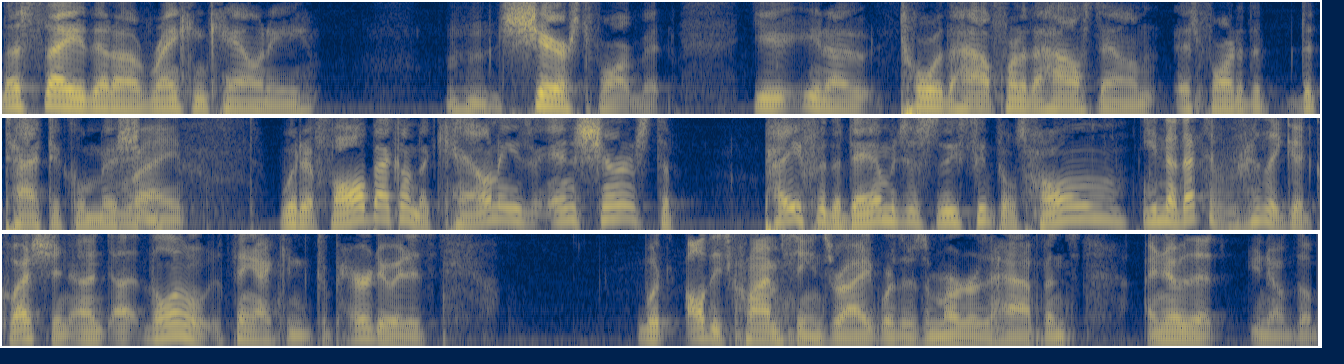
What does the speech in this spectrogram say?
Let's say that a Rankin County Mm-hmm. Sheriff's Department, you you know, tore the house front of the house down as part of the, the tactical mission. Right. Would it fall back on the county's insurance to pay for the damages to these people's home? You know, that's a really good question. Uh, uh, the only thing I can compare to it is what all these crime scenes, right, where there's a murder that happens. I know that you know the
